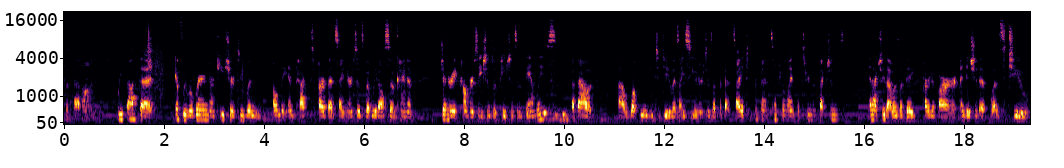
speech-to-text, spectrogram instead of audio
put that on. And we thought that if we were wearing our t-shirts, we wouldn't only impact our bedside nurses, but we'd also kind of generate conversations with patients and families about uh, what we need to do as ICU nurses at the bedside to prevent central line bloodstream infections. And actually, that was a big part of our initiative was to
